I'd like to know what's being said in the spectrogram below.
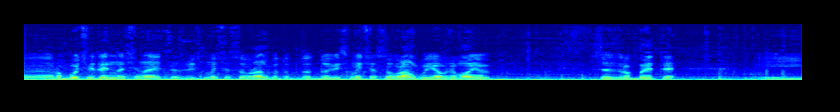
е, робочий день починається з 8 часов ранку, тобто до 8 часов ранку я вже маю все зробити. І...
